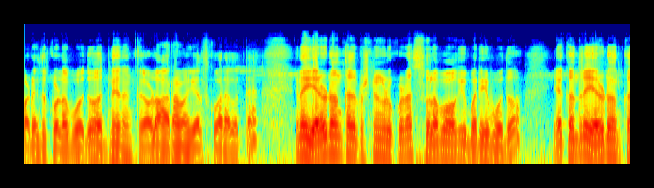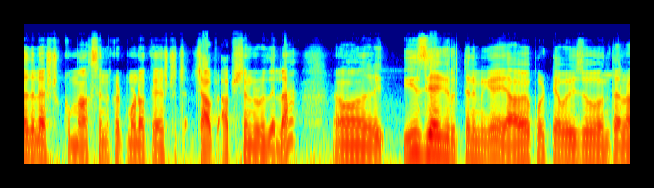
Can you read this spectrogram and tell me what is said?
ಪಡೆದುಕೊಳ್ಳಬಹುದು. ಹದಿನೈದು ಅಂಕಗಳು ಆರಾಮಾಗಿ ಸ್ಕೋರ್ ಆಗುತ್ತೆ. ಇನ್ನು ಎರಡು ಅಂಕದ ಪ್ರಶ್ನೆಗಳು ಕೂಡ ಸುಲಭವಾಗಿ ಬರೆಯಬಹುದು. ಯಾಕಂದರೆ ಎರಡು ಅಂಕದಲ್ಲಿ ಅಷ್ಟು ಮಾರ್ಕ್ಸನ್ನು ಕಟ್ ಮಾಡೋಕ್ಕೆ ಎಷ್ಟು ಆಪ್ಷನ್ ಇರೋದಿಲ್ಲ ಈಸಿಯಾಗಿರುತ್ತೆ ನಿಮಗೆ ಯಾವ್ಯಾವ ಪಠ್ಯ ವೈಸು ಅಂತೆಲ್ಲ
